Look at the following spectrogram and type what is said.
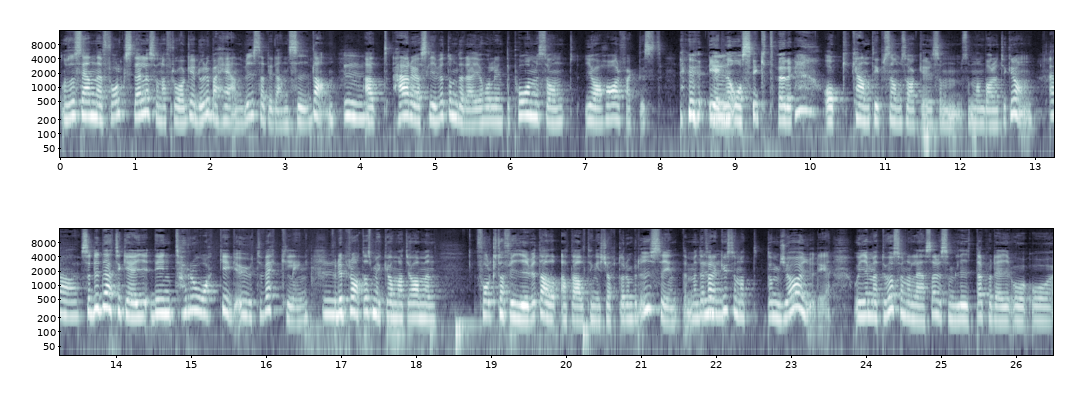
Och så sen när folk ställer såna frågor, då är det bara hänvisa till den sidan. Mm. Att här har jag skrivit om det där, jag håller inte på med sånt, jag har faktiskt egna Mm. åsikter och kan tipsa om saker som, som man bara tycker om. Ja. Så det där tycker jag det är en tråkig utveckling. För det pratas mycket om att ja men folk tar för givet all, att allting är köpt och de bryr sig inte. Men det verkar ju som att de gör ju det. Och i och med att du har sådana läsare som litar på dig och, och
